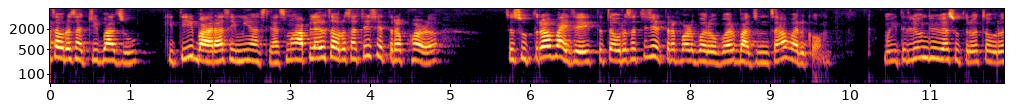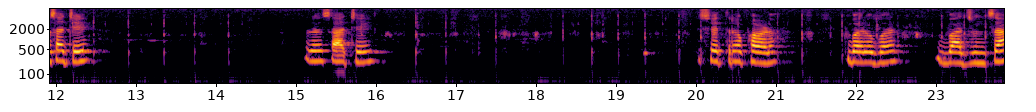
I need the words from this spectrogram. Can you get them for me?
चौरसाची बाजू किती बारा सेमी असल्यास मग आपल्याला चौरसाचे क्षेत्रफळ चं सूत्र पाहिजे तर चौरसाचे क्षेत्रफळ बरोबर बाजूंचा वर्ग. मग इथे लिहून घेऊया सूत्र चौरसाचे रसाचे क्षेत्रफळ बरोबर बाजूंचा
